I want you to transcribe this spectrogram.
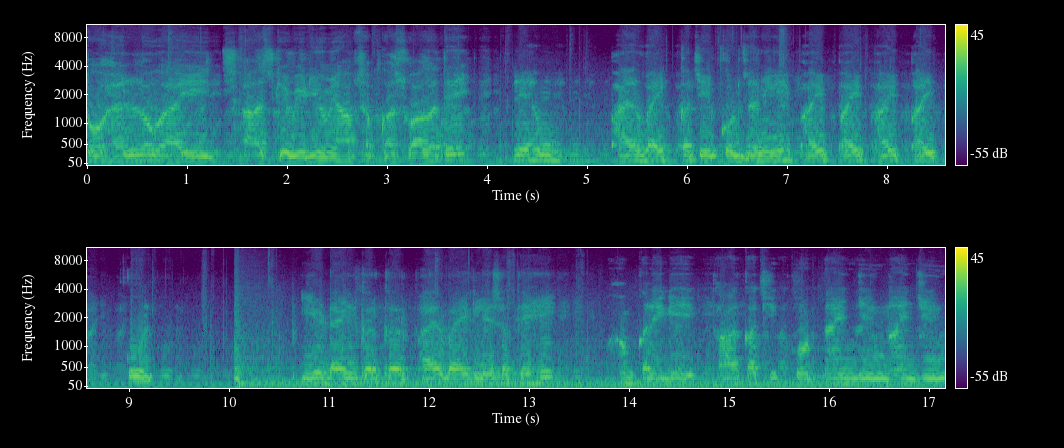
तो हेलो गाइस आज के वीडियो में आप सबका स्वागत है। पहले हम फायर बाइक का चीप कोड जानेंगे। Five five five five call ये डायल कर कर फायर बाइक ले सकते हैं। हम करेंगे थार का cheat code nine zero nine zero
